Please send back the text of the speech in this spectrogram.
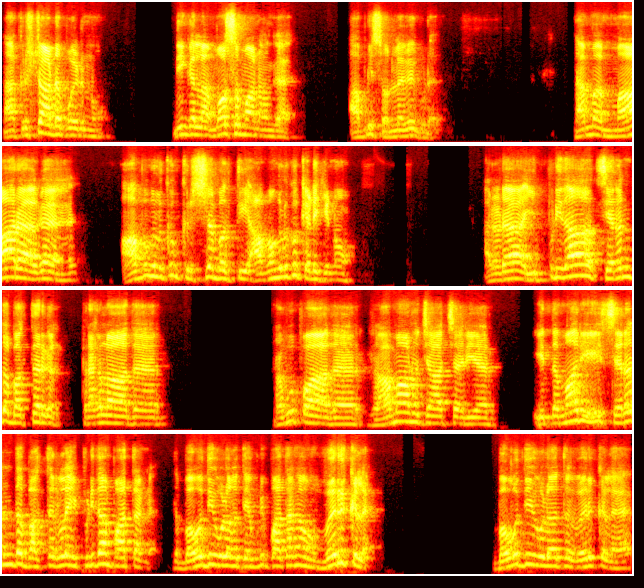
நான் கிருஷ்ணாட்ட போயிடணும். நீங்கெல்லாம் மோசமானவங்க. அப்படி சொல்லவே கூடாது. நம்ம மாறாக அவங்களுக்கும் கிருஷ்ண பக்தி அவங்களுக்கும் கிடைக்கணும். அடடா இப்படிதான் சிறந்த பக்தர்கள். பிரகலாதர் பிரபுபாதர் ராமானுஜாச்சாரியர் இந்த மாதிரி சிறந்த பக்தர்களை இப்படிதான் பார்த்தாங்க. இந்த பௌதி உலகத்தை எப்படி பார்த்தாங்க? அவங்க வெறுக்கல. பௌதி உலகத்தை வெறுக்கல.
